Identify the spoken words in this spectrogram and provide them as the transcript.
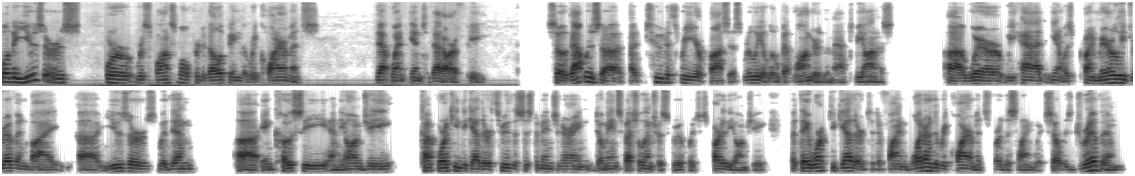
Well, the users were responsible for developing the requirements that went into that RFP. So that was a, a two to three year process, really a little bit longer than that, to be honest uh, where we had, you know, was primarily driven by uh, users within uh, INCOSE and the OMG working together through the system engineering domain special interest group, which is part of the OMG. But they worked together to define what are the requirements for this language. So it was driven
